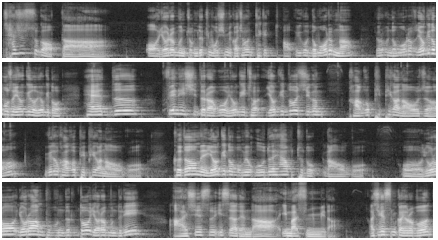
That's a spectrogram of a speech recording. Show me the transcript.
찾을 수가 없다. 어, 여러분 좀 느낌 오십니까? 저는 되게 어, 이거 너무 어렵나? 여러분 너무 어렵. 여기도 보세요. 여기도 여기도 had finished라고 여기 저 여기도 지금 과거 PP가 나오죠. 여기도 과거 PP가 나오고 그 다음에 여기도 보면 would have to도 나오고 어 요러 요러한 부분들도 여러분들이 아실 수 있어야 된다 이 말씀입니다. 아시겠습니까, 여러분?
